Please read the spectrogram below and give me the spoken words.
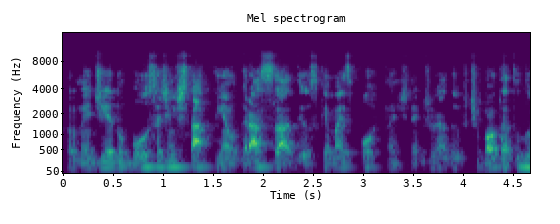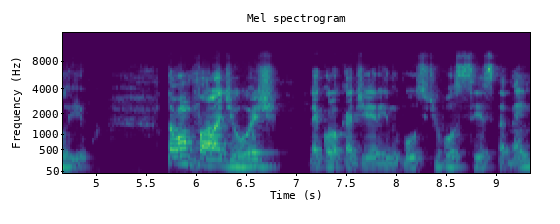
Pelo menos dinheiro no bolso a gente está tendo, graças a Deus, que é mais importante, né? O jogador de futebol tá tudo rico. Então vamos falar de hoje, né? Colocar dinheiro aí no bolso de vocês também,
